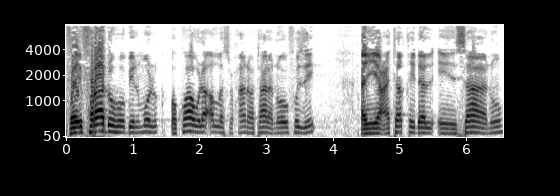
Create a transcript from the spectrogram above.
faifraduhu bilmulk okwawula allah subhanahu wataala n'obufuzi an yactaqida al insanu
